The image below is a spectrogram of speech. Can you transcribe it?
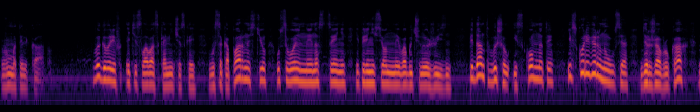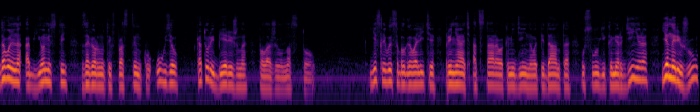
в мотылька. Выговорив эти слова с комической высокопарностью, усвоенные на сцене и перенесенные в обычную жизнь, педант вышел из комнаты и вскоре вернулся, держа в руках довольно объемистый, завернутый в простынку узел, который бережно положил на стол. Если вы соблаговолите принять от старого комедийного педанта услуги камердинера, я наряжу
